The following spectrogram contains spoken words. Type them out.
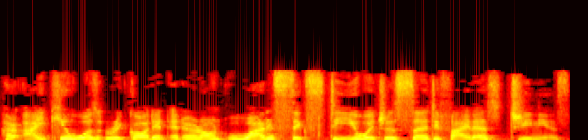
her IQ was recorded at around 160, which is certified as genius.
